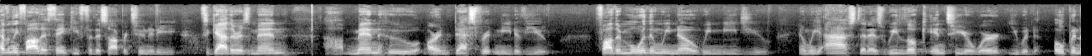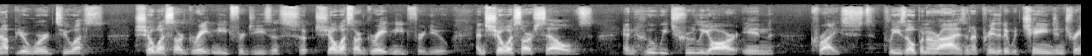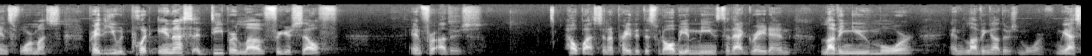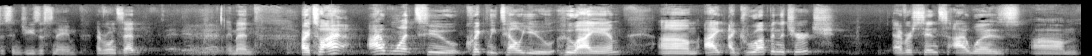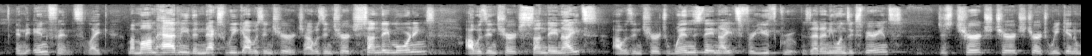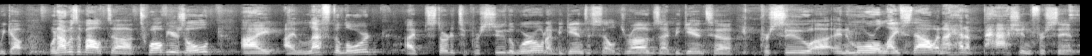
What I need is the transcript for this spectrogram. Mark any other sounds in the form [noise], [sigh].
Heavenly Father, thank you for this opportunity to gather as men, uh, men who are in desperate need of you. Father, more than we know, we need you. And we ask that as we look into your word, you would open up your word to us, show us our great need for Jesus, show us our great need for you, and show us ourselves and who we truly are in Christ. Please open our eyes, and I pray that it would change and transform us. Pray that you would put in us a deeper love for yourself and for others. Help us, and I pray that this would all be a means to that great end, loving you more and loving others more. We ask this in Jesus' name. Everyone said? Amen. Amen. All right, so I, I want to quickly tell you who I am. Um, I, I grew up in the church ever since I was um, an infant. Like, my mom had me, the next week I was in church. I was in church Sunday mornings, I was in church Sunday nights, I was in church Wednesday nights for youth group. Is that anyone's experience? Just church, church, church, week in and week out. When I was about uh, 12 years old, I, I left the Lord. I started to pursue the world. I began to sell drugs. I began to pursue uh, an immoral lifestyle, and I had a passion for sin.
